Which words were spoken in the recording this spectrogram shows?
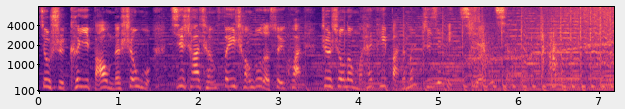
就是可以把我们的生物击杀成非常多的碎块，这时候呢，我们还可以把它们直接给捡起来。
